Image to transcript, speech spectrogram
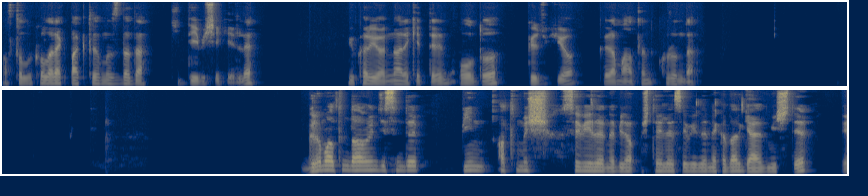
Haftalık olarak baktığımızda da ciddi bir şekilde yukarı yönlü hareketlerin olduğu gözüküyor gram altın kurunda. Gram altın daha öncesinde 1060 seviyelerine 1060 TL seviyelerine kadar gelmişti. E,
